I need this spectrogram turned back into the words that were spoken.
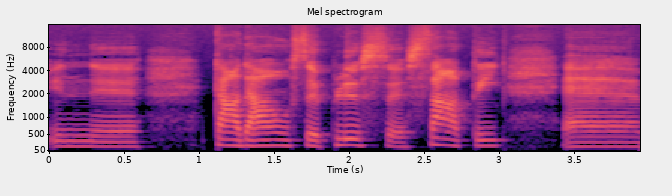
une euh, tendance plus santé euh,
